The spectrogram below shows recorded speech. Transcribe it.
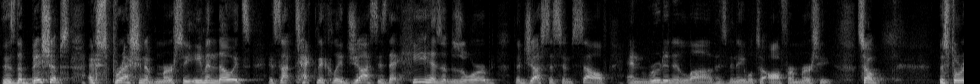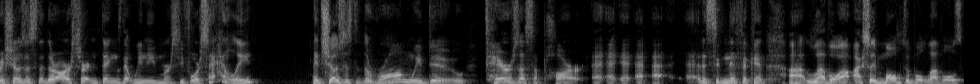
This is the bishop's expression of mercy, even though it's, it's not technically just, is that he has absorbed the justice himself and rooted in love has been able to offer mercy. So the story shows us that there are certain things that we need mercy for. Secondly, it shows us that the wrong we do tears us apart at, at, at, at a significant uh, level, actually multiple levels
